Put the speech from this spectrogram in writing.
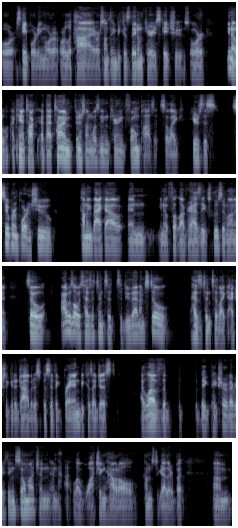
or skateboarding or or lakai or something because they don't carry skate shoes or you know, I can't talk at that time. Finish Line wasn't even carrying Foamposite. So like, here's this super important shoe coming back out, and you know, Footlocker has the exclusive on it. So I was always hesitant to to do that. I'm still hesitant to like actually get a job at a specific brand because I just I love the the, the big picture of everything so much, and and I love watching how it all comes together. But um,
